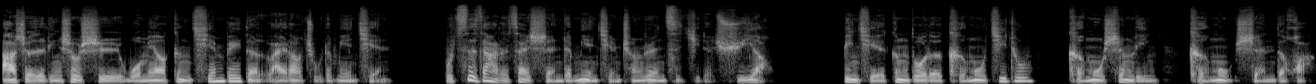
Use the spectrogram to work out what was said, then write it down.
阿哲的领受是，我们要更谦卑的来到主的面前，不自大的在神的面前承认自己的需要，并且更多的渴慕基督、渴慕圣灵、渴慕神的话。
